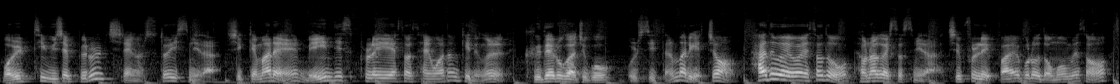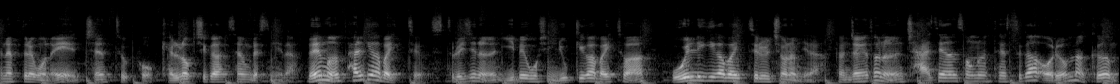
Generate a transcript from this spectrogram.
멀티 위젯 뷰를 실행할 수도 있습니다. 쉽게 말해 메인 디스플레이에서 사용하던 기능을 그대로 가지고 올 수 있다는 말이겠죠. 하드웨어에서도 변화가 있었습니다. Z 플립 5로 넘어오면서 스냅드래곤 8 Gen 2 4 갤럭시가 사용됐습니다. 램은 8GB, 스토리지는 256GB와 512GB를 지원합니다. 현장에서는 자세한 성능 테스트가 어려운 만큼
